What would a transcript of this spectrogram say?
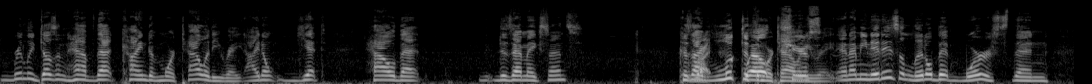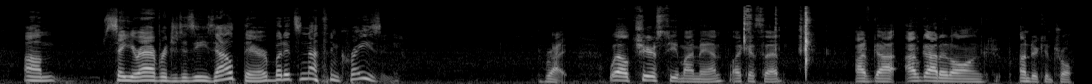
really doesn't have that kind of mortality rate. I don't get how that. Does that make sense? Because Right. I've looked at Well, the mortality cheers- rate, and I mean it is a little bit worse than, um, say your average disease out there, but it's nothing crazy. Right. Well, cheers to you, my man. Like I said, I've got I've got it all un- under control.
